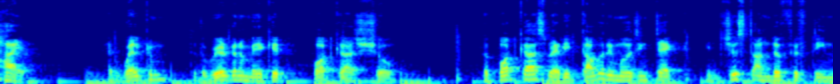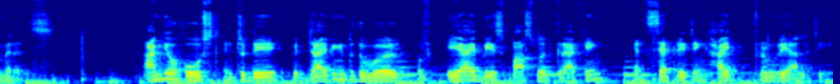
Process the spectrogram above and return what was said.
Hi, and welcome to the We're Gonna Make It podcast show, the podcast where we cover emerging tech in just under 15 minutes. I'm your host, and today we're diving into the world of AI based password cracking and separating hype from reality.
